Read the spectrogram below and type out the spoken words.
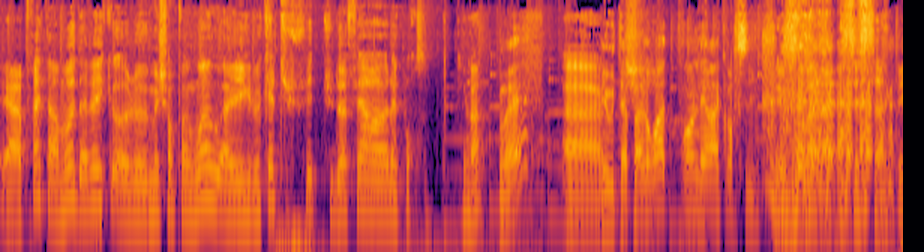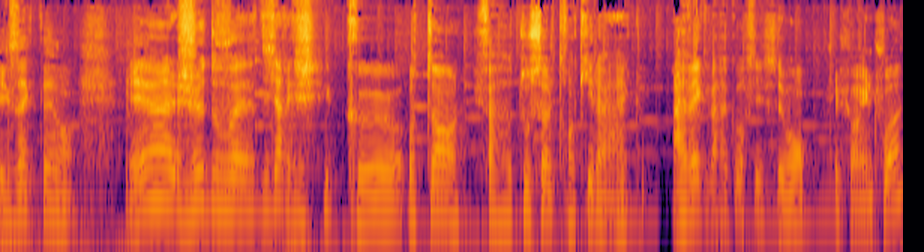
et après t'as un mode avec euh, le méchant pingouin ou avec lequel tu fais tu dois faire euh, la course tu vois Ouais. Et où t'as pas le droit de prendre les raccourcis. et voilà, c'est ça, exactement. Et je dois dire que que autant faire tout seul tranquille avec, avec le raccourci, c'est bon, je vais faire une fois.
